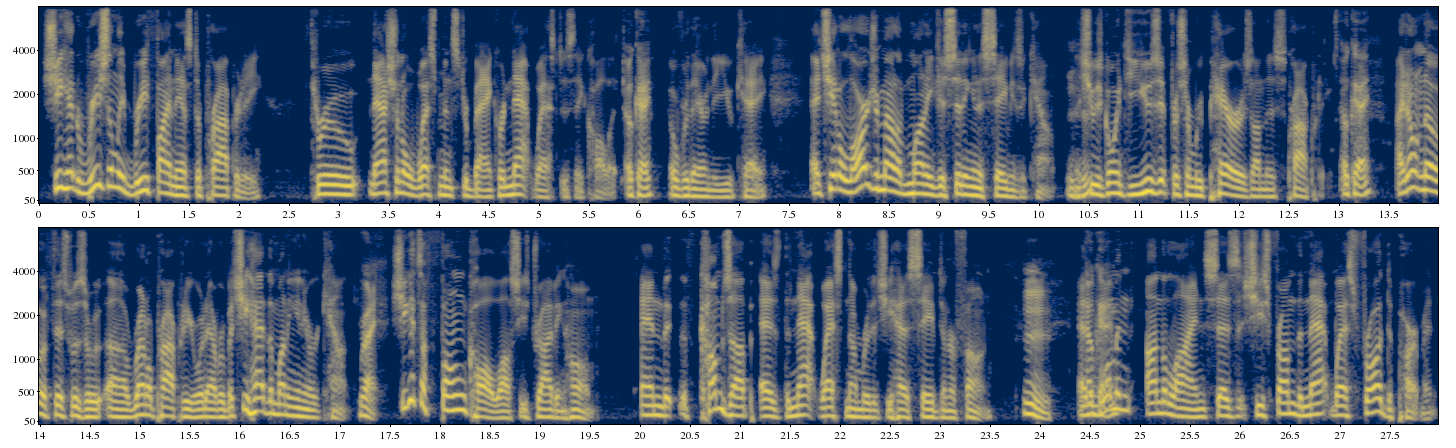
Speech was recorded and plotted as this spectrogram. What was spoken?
She had recently refinanced a property through National Westminster Bank, or NatWest as they call it, Okay. over there in the UK. And she had a large amount of money just sitting in a savings account. And mm-hmm. she was going to use it for some repairs on this property. Okay. I don't know if this was a, rental property or whatever, but she had the money in her account. Right. She gets a phone call while she's driving home, and it comes up as the NatWest number that she has saved in her phone. Hmm. And Okay. the woman on the line says that she's from the NatWest fraud department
